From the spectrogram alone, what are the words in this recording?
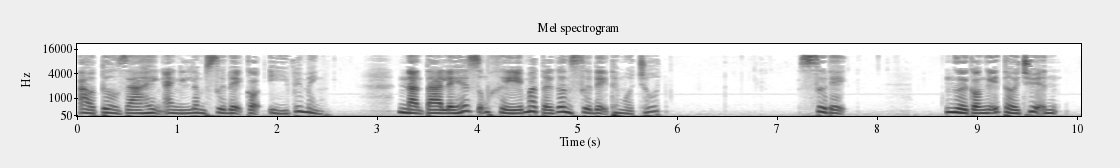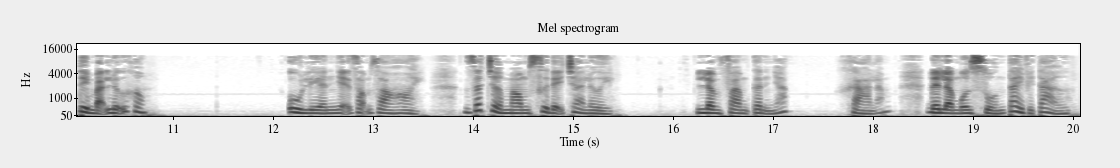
ảo tưởng ra hình ảnh Lâm sư đệ có ý với mình. Nàng ta lấy hết dũng khí mà tới gần sư đệ thêm một chút. Sư đệ, người có nghĩ tới chuyện tìm bạn lữ không? U Liên nhẹ giọng dò hỏi, rất chờ mong sư đệ trả lời. Lâm Phàm cân nhắc, khá lắm, đây là muốn xuống tay với ta ư?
